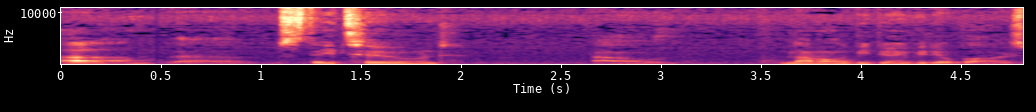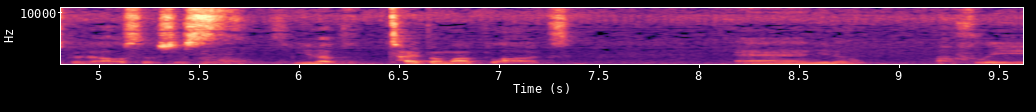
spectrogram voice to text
Um, uh, stay tuned. I'll not only be doing video blogs, but also just, you know, type on my blogs. And, you know, hopefully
